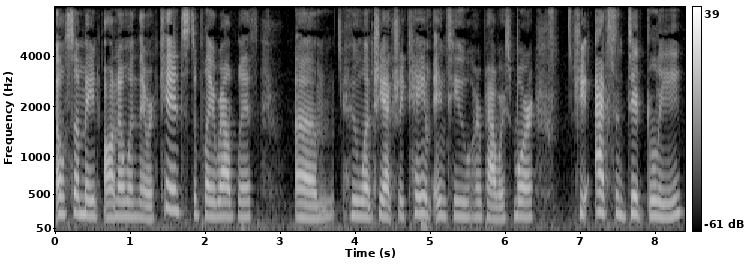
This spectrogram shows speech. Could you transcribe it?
Elsa made Anna when they were kids to play around with. Um, who once she actually came into her powers more, she accidentally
